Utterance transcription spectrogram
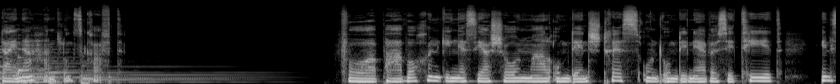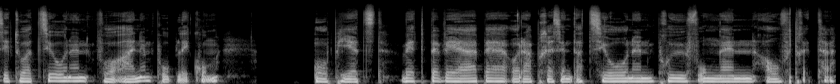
deiner Handlungskraft. Vor ein paar Wochen ging es ja schon mal um den Stress und um die Nervosität in Situationen vor einem Publikum, ob jetzt Wettbewerbe oder Präsentationen, Prüfungen, Auftritte.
